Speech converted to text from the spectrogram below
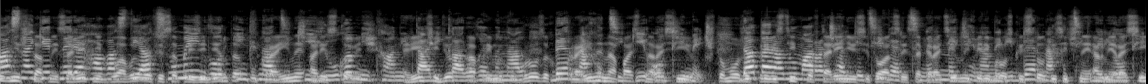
Մասնագետները հավաստիացնում էին, որ ինքնաձիգի յուղը մի քանի տարի կարող է մնալ բեռնախցիկի օդի մեջ։ Դատարանում առաջարկեցի վերցնել մեքենաների բեռնախցիկների օդի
